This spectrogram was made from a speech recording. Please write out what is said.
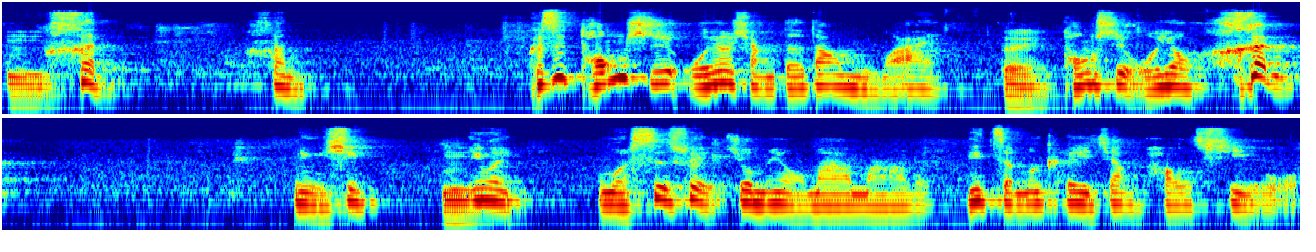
嗯，恨，恨。可是同时我又想得到母爱，对，同时我又恨女性，因为我四岁就没有妈妈了，你怎么可以这样抛弃我？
